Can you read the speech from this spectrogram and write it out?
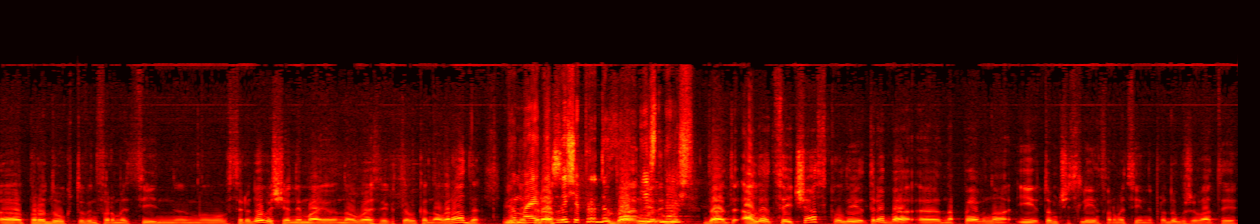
е, продукту в інформаційному середовищі. Я не маю на увазі телеканал Рада. Ви маєте ближче про духовність він- він- нашу. Да, але цей час, коли треба, е, напевно, і в тому числі інформаційний продукт вживати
